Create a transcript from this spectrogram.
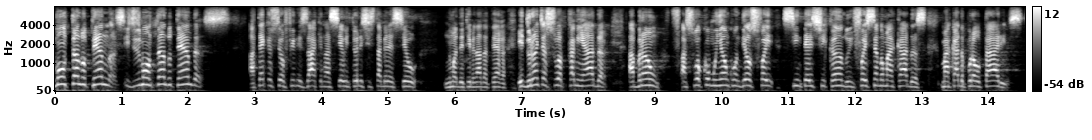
montando tendas e desmontando tendas, até que o seu filho Isaac nasceu, então ele se estabeleceu numa determinada terra. E durante a sua caminhada, Abraão, a sua comunhão com Deus foi se intensificando e foi sendo marcadas, marcada por altares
